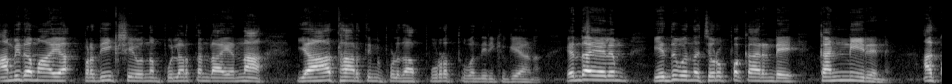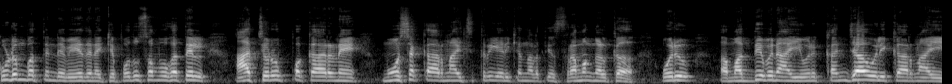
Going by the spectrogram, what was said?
അമിതമായ പ്രതീക്ഷയൊന്നും പുലർത്തണ്ട എന്ന യാഥാർത്ഥ്യം ഇപ്പോൾ ഇതാ പുറത്തു വന്നിരിക്കുകയാണ്. എന്തായാലും യദുവെന്ന ചെറുപ്പക്കാരന്റെ കണ്ണീരന് ആ കുടുംബത്തിന്റെ വേദനയ്ക്ക് പൊതുസമൂഹത്തിൽ ആ ചെറുപ്പക്കാരനെ മോശക്കാരനായി ചിത്രീകരിക്കാൻ നടത്തിയ ശ്രമങ്ങൾക്ക് ഒരു മദ്യപനായി ഒരു കഞ്ചാവലിക്കാരനായി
